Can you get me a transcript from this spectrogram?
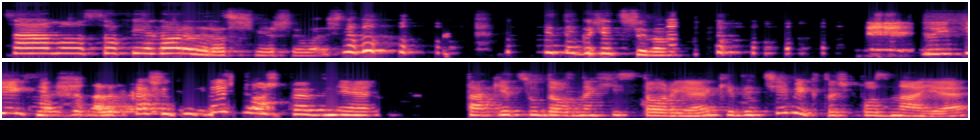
Samo Sofię Loren rozśmieszyłaś. No, i tego się trzymam. No i pięknie. Ale Kasiu, ty też masz pewnie takie cudowne historie, kiedy ciebie ktoś poznaje,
